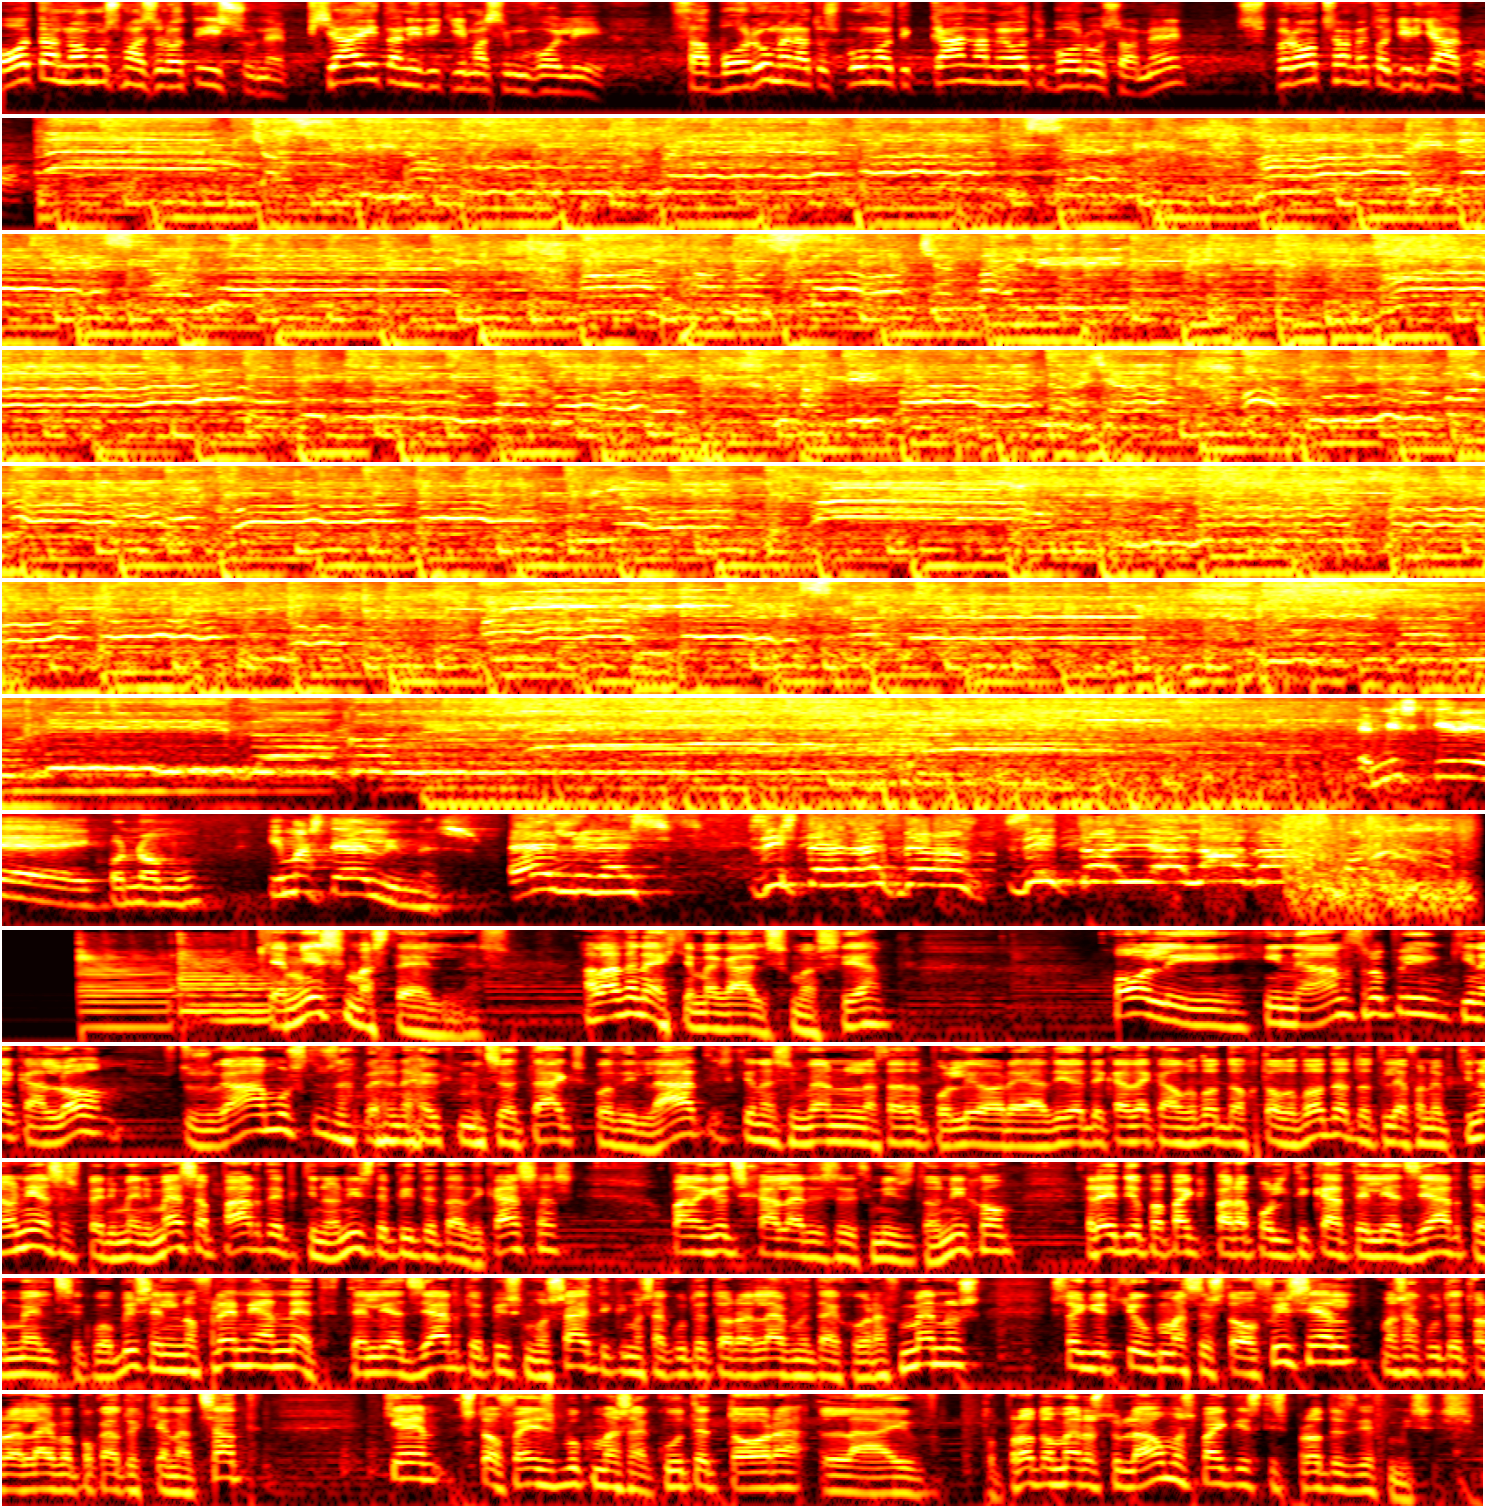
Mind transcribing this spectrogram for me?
Όταν όμως μας ρωτήσουν ποια ήταν η δική μας συμβολή, θα μπορούμε να τους πούμε ότι κάναμε ό,τι μπορούσαμε, σπρώξαμε τον Κυριάκο. Ποιος κύριε οικονόμου είμαστε Έλληνες. Έλληνες, ζήστε ελεύθερα, ζήτω η Ελλάδα. Και εμείς είμαστε Έλληνες. Αλλά δεν έχει και μεγάλη σημασία. Όλοι είναι άνθρωποι και είναι καλό στου γάμους τους να περνάει ο Μητσοτάκης ποδηλάτης και να συμβαίνουν όλα αυτά τα πολύ ωραία. 2.11.10.80.880 το τηλέφωνο επικοινωνίας σας περιμένει μέσα. Πάρτε, επικοινωνήστε, πείτε τα δικά σας. Ο Παναγιώτης Χάλαρης ρυθμίζει τον ήχο. Radio παπάκι παραπολιτικά.gr το mail της εκπομπής. ελληνοφρένια.net.gr το επίσημο site. Εκεί μας ακούτε τώρα live μετά ηχογραφημένους. Στο YouTube είμαστε στο official. Μας ακούτε τώρα live από κάτω έχει και ένα chat. Και στο facebook μας ακούτε τώρα live. Το πρώτο μέρος του λαού μας πάει και στις πρώτες διαφημίσεις.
